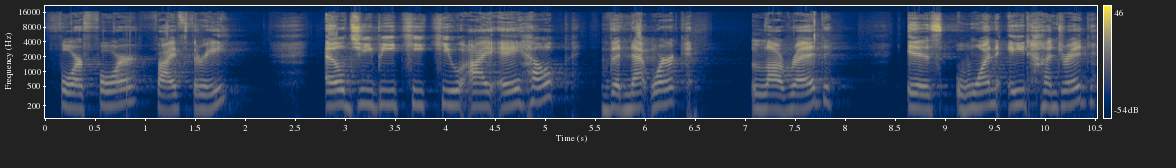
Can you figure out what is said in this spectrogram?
4453. LGBTQIA Help, the network La Red, is 1 800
